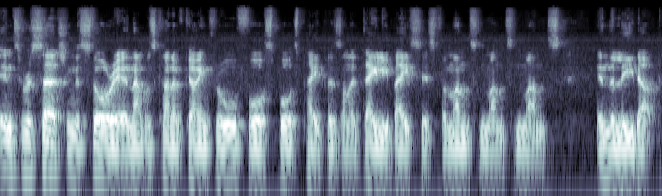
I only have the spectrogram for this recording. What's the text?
into researching the story, and that was kind of going through all four sports papers on a daily basis for months and months and months in the lead up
